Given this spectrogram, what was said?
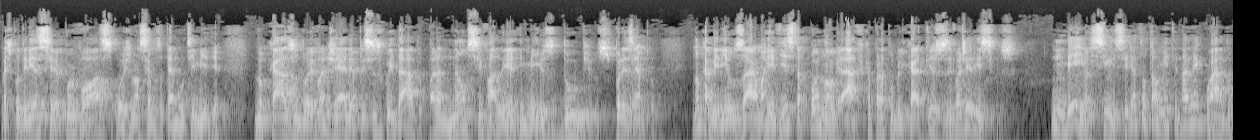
mas poderia ser por voz, hoje nós temos até multimídia. No caso do Evangelho, é preciso cuidado para não se valer de meios dúbios. Por exemplo, não caberia usar uma revista pornográfica para publicar textos evangelísticos. Um meio assim seria totalmente inadequado.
